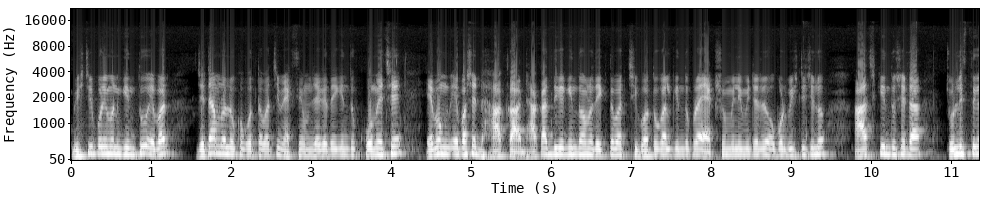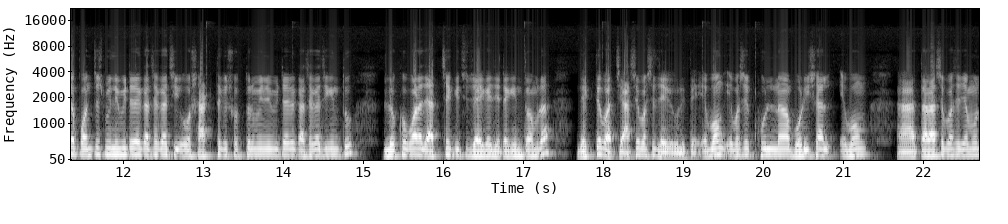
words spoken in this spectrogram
বৃষ্টির পরিমাণ কিন্তু এবার যেটা আমরা লক্ষ্য করতে পারছি ম্যাক্সিমাম জায়গাতেই কিন্তু কমেছে এবং এপাশে ঢাকা, ঢাকার দিকে কিন্তু আমরা দেখতে পাচ্ছি গতকাল কিন্তু প্রায় একশো মিলিমিটারের ওপর বৃষ্টি ছিল। আজ কিন্তু সেটা চল্লিশ থেকে পঞ্চাশ মিলিমিটারের কাছাকাছি ও ষাট থেকে সত্তর মিলিমিটারের কাছাকাছি কিন্তু লক্ষ্য করা যাচ্ছে কিছু জায়গায় যেটা কিন্তু আমরা দেখতে পাচ্ছি আশেপাশের জায়গাগুলিতে। এবং এপাশে খুলনা, বরিশাল এবং তার আশেপাশে যেমন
